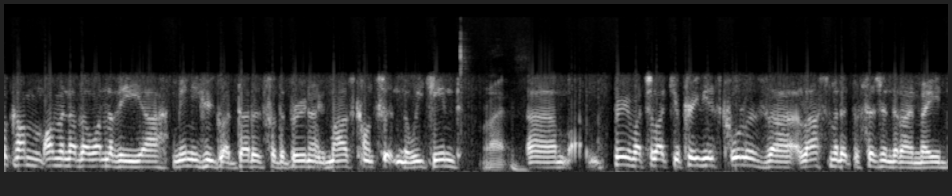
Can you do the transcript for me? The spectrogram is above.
look, I'm I'm another one of the uh, many who got dudded for the Bruno Mars concert in the weekend. Right. Um, very much like your previous callers, uh, last minute decision that I made.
